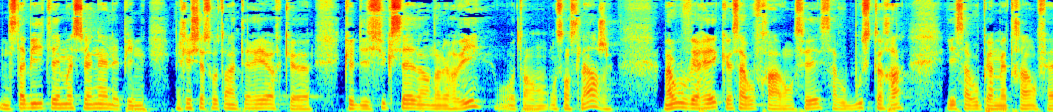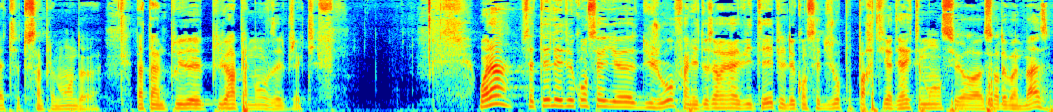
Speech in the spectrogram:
une, stabilité émotionnelle et puis une, richesse autant intérieure que, que des succès dans, leur vie, autant au sens large, ben vous verrez que ça vous fera avancer, ça vous boostera et ça vous permettra en fait tout simplement d'atteindre plus, rapidement vos objectifs. Voilà, c'était les deux conseils euh, du jour, enfin les deux horaires évités, puis les deux conseils du jour pour partir directement sur, sur de bonnes bases.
